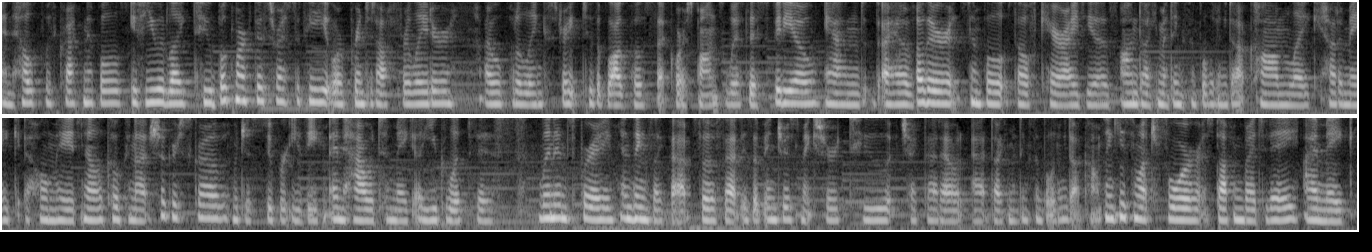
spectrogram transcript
and help with cracked nipples. If you would like to bookmark this recipe or print it off for later, I will put a link straight to the blog post that corresponds with this video. And I have other simple self care ideas on documentingsimpleliving.com, like how to make a homemade vanilla coconut sugar scrub, which is super easy, and how to make a eucalyptus linen spray, and things like that. So if that is of interest, make sure to check that out at documentingsimpleliving.com. Thank you so much for stopping by today. I make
